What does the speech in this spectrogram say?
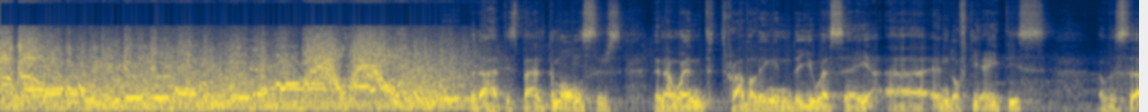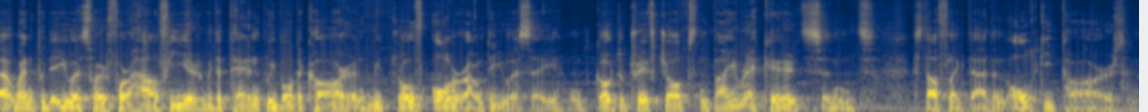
go, go! Wow, wow! But I had this band, The Monsters. Then I went traveling in the USA uh, end of the 80s. I was, uh, went to the US for, for a half year with a tent. We bought a car and we drove all around the USA and go to thrift shops and buy records and stuff like that and old guitars. And,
